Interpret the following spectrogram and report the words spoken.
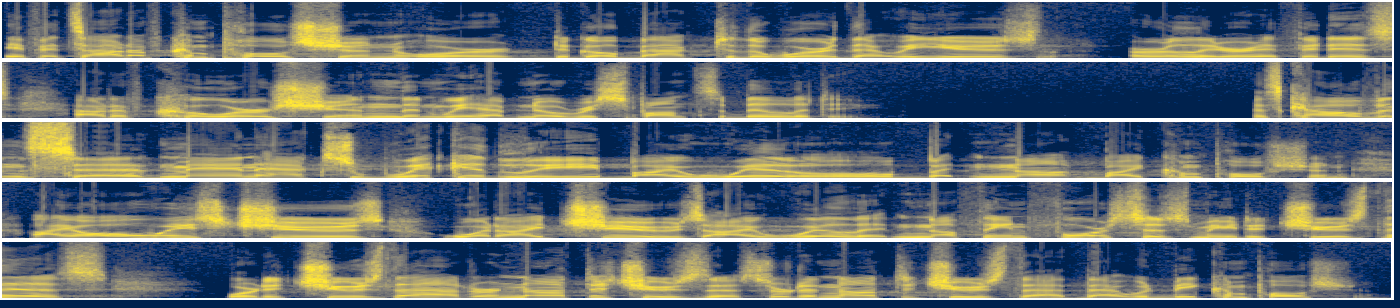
If it's out of compulsion, or to go back to the word that we used earlier, if it is out of coercion, then we have no responsibility. As Calvin said, man acts wickedly by will, but not by compulsion. I always choose what I choose. I will it. Nothing forces me to choose this, or to choose that, or not to choose this, or to not to choose that. That would be compulsion.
